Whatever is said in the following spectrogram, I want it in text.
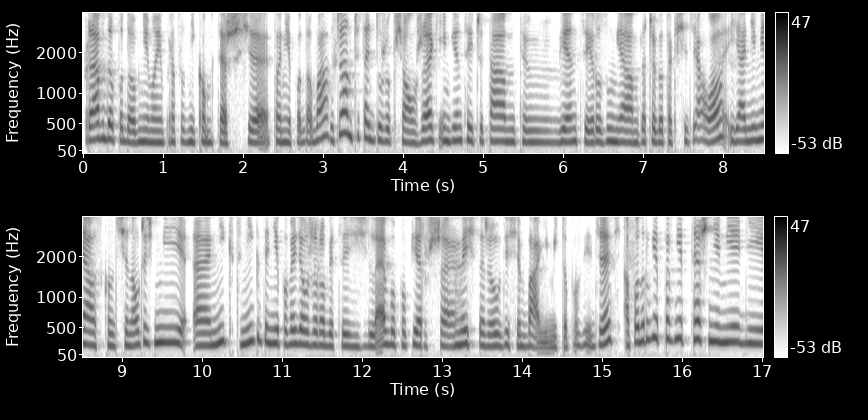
prawdopodobnie moim pracownikom też się to nie podoba. Zaczęłam czytać dużo książek, im więcej czytałam, tym więcej rozumiałam, dlaczego tak się działo. Ja nie miałam skąd się nauczyć. Mi e, nikt nigdy nie powiedział, że robię coś źle, bo po pierwsze myślę, że ludzie się bali mi to powiedzieć, a po drugie pewnie też nie mieli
